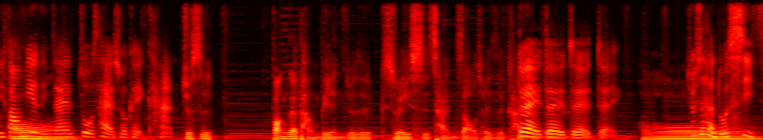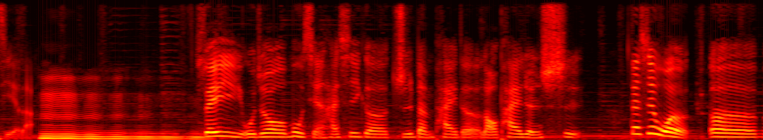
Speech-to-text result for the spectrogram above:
你方便你在哦做菜的时候可以看。就是放在旁边，就是随时参照，随时看。对对，对对，哦，就是很多细。节啦。嗯嗯嗯嗯嗯嗯嗯。所以我就目前还是一个纸本派的老派人士，但是我呃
